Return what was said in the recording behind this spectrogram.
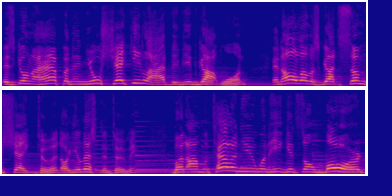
is going to happen in your shaky life if you've got one. And all of us got some shake to it. Are you listening to me? But I'm telling you, when he gets on board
